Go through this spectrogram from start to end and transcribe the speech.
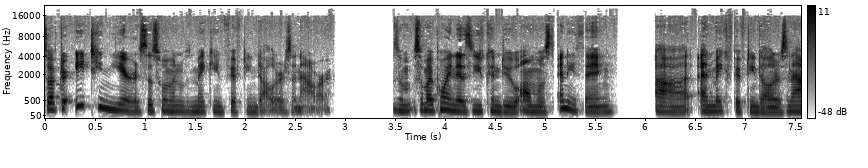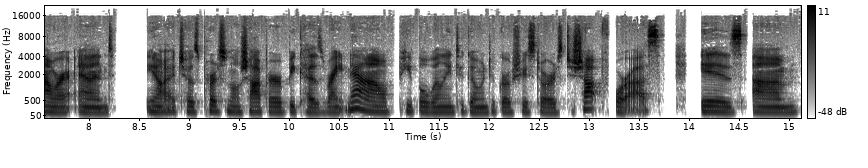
So after 18 years, this woman was making $15 an hour. So, so my point is, you can do almost anything uh, and make $15 an hour. And, you know, I chose personal shopper because right now, people willing to go into grocery stores to shop for us is, um,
